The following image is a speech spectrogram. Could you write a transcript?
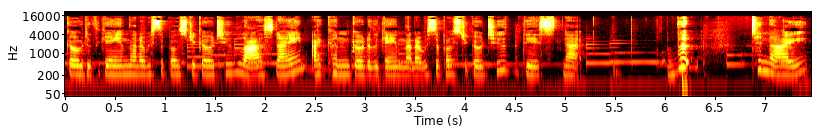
go to the game that I was supposed to go to last night. I couldn't go to the game that I was supposed to go to this night, but tonight,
